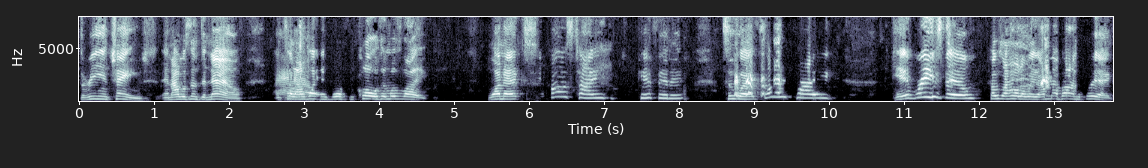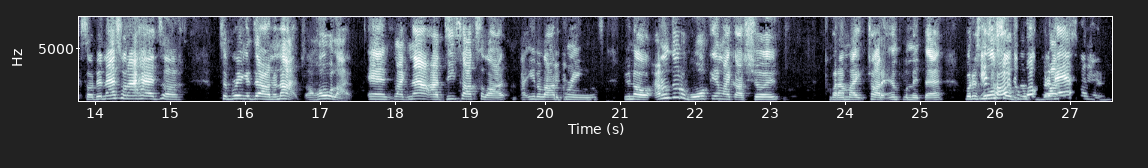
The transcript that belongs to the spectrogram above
three and change and I was in denial until I went and bought some clothes and was like, one X, oh, it's tight, can't fit it. Two X, oh, it's tight, can't breathe still. I was like, hold on, wait, I'm not buying the three X. So then that's when I had to to bring it down a notch, a whole lot. And like now, I detox a lot. I eat a lot of mm-hmm. greens. You know, I don't do the walking like I should, but I might try to implement that. But it's, it's more so to walk with mask on.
